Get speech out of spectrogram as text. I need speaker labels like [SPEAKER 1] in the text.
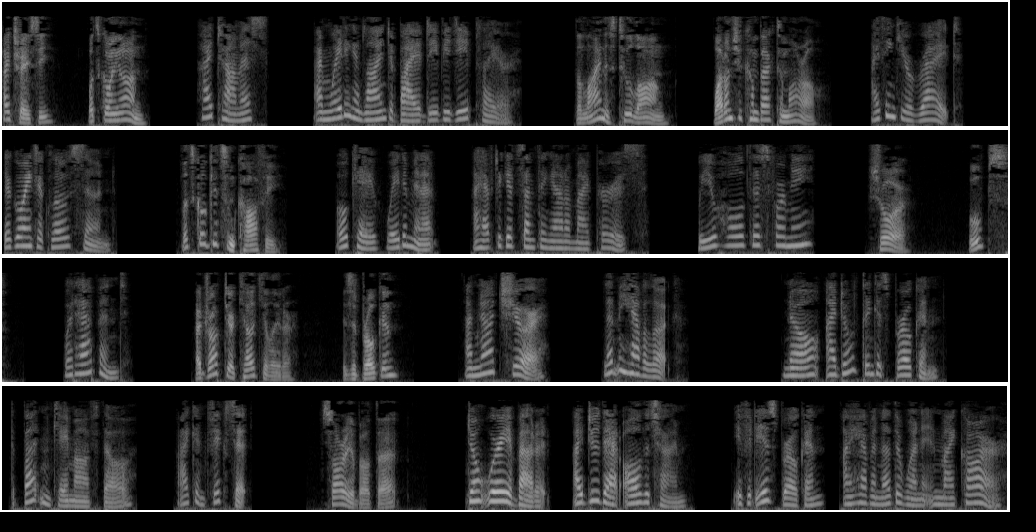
[SPEAKER 1] Hi, Tracy. What's going on?
[SPEAKER 2] Hi, Thomas. I'm waiting in line to buy a DVD player.
[SPEAKER 1] The line is too long. Why don't you come back tomorrow?
[SPEAKER 2] I think you're right. They're going to close soon.
[SPEAKER 1] Let's go get some coffee.
[SPEAKER 2] Okay, wait a minute. I have to get something out of my purse. Will you hold this for me?
[SPEAKER 1] Sure. Oops.
[SPEAKER 2] What happened?
[SPEAKER 1] I dropped your calculator. Is it broken?
[SPEAKER 2] I'm not sure. Let me have a look. No, I don't think it's broken. The button came off, though. I can fix it.
[SPEAKER 1] Sorry about that.
[SPEAKER 2] Don't worry about it. I do that all the time. If it is broken, I have another one in my car.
